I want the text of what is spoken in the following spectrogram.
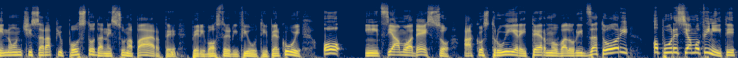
e non ci sarà più posto da nessuna parte per i vostri rifiuti. Per cui o iniziamo adesso a costruire i termovalorizzatori oppure siamo finiti?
